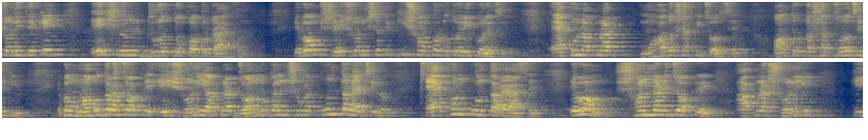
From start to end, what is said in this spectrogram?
শনি থেকে এই শনির দূরত্ব কতটা এখন? এবং সেই শনির সাথে কি সম্পর্ক তৈরি করেছে? এখন আপনার মহাদশা কি চলছে? অন্তর্দশা চলছে কি? এবং নবতরা চক্রে এই শনি আপনার জন্মকালীন সময় কোন তারায় ছিল? এখন কোন তারায় আছে? এবং সন্ন্যারী চক্রে আপনার শনি কি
